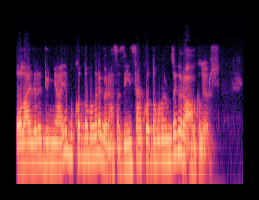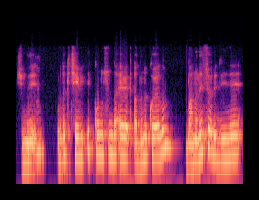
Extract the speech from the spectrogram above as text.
olayları, dünyayı bu kodlamalara göre aslında zihinsel kodlamalarımıza göre algılıyoruz. Şimdi hı hı. buradaki çeviklik konusunda evet adını koyalım. Bana ne söylediğine,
